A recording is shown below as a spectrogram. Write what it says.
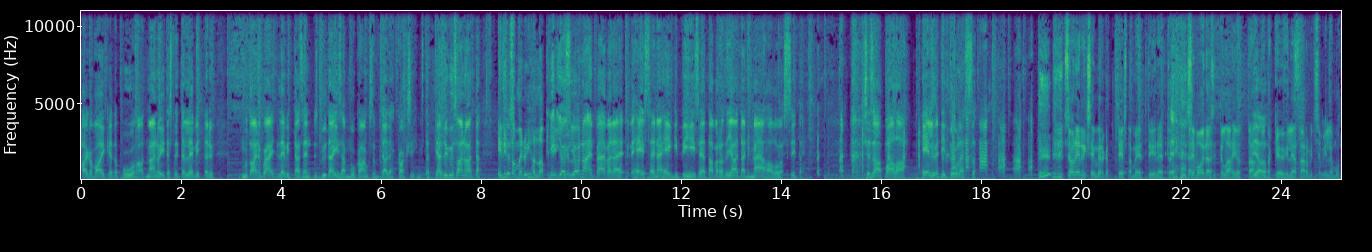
aika vaikeaa puuhaa, mä en ole itse itse levittänyt, mutta aina kun äiti levittää sen, se pyytää isän mukaan, kun sitä pitää tehdä kaksi ihmistä. Täytyy kyllä sanoa, että... Ei jos, nyt on mennyt ihan nappiin niin, Jos jonain päivänä heissä enää henki pihisee ja tavaroita jaetaan, niin mä en halua sitä. se saa palaa helvetin tulessa. Se on erikseen merkattu testamenttiin, että se voidaan sitten lahjoittaa tuota köyhille ja tarvitseville. Mut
